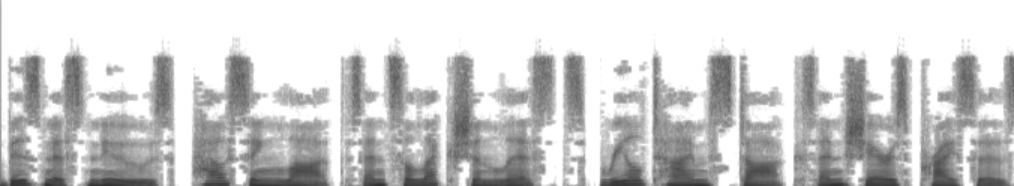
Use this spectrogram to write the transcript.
business news, housing lots and selection lists, real-time stocks and shares prices.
